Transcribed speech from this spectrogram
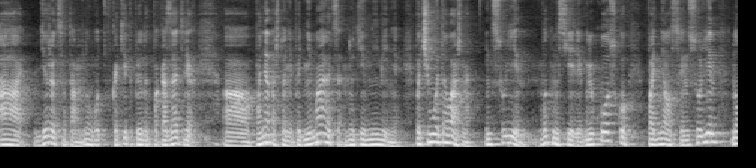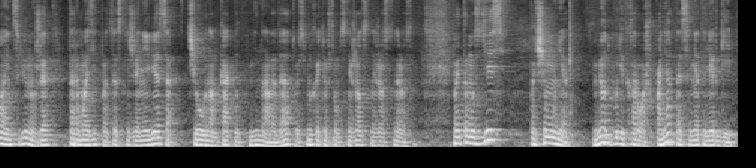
а держатся там, ну, вот в каких-то определенных показателях. А, понятно, что они поднимаются, но тем не менее. Почему это важно? Инсулин. Вот мы съели глюкозку, поднялся инсулин, ну, а инсулин уже тормозит процесс снижения веса, чего нам как вот не надо, да, то есть мы хотим, чтобы он снижался, снижался, снижался. Поэтому здесь, почему нет? Мед будет хорош, понятно, если нет аллергии.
